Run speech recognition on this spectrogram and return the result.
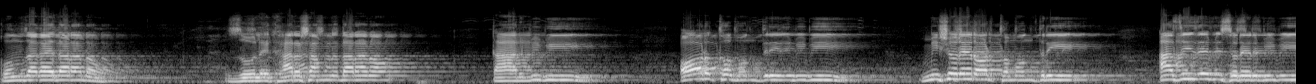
কোন জায়গায় দাঁড়ানো? জোলেখার সামনে দাঁড়ানো। কার বিবি? অর্থমন্ত্রীর বিবি। মিশরের অর্থমন্ত্রী। আজিজে মিশরের বিবি।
